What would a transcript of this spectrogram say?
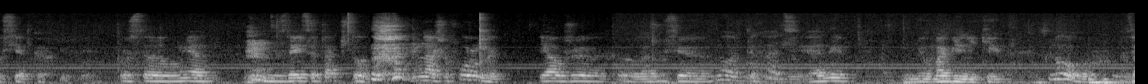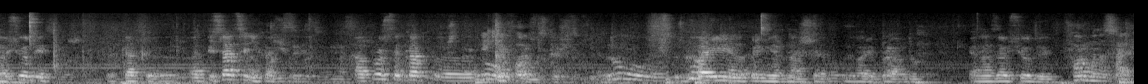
у сетках. Просто у меня здається так, що наші форуми, я вже ложуся ну, отдыхать, і вони у мене мобільники. Ну, завсюди как э, отписаться не хочу, а просто как, э, ну, ну, говорили, например, наши, говори правду, она завсюди Форумы на сайте.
